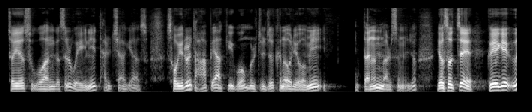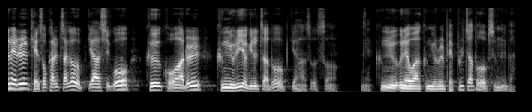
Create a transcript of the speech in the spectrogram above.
저의 수고한 것을 외인이 탈취하게 하소. 소유를 다 빼앗기고 물질적 큰 어려움이 있다는 말씀이죠. 여섯째, 그에게 은혜를 계속할 자가 없게 하시고 그 고아를 극률이 여길 자도 없게 하소서. 극류 은혜와 극률을 베풀 자도 없습니다.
